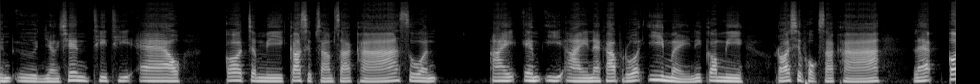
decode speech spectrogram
อื่น ๆ อย่างเช่น TTL ก็จะมี 93 สาขา ส่วน IMEI นะครับ หรือว่า e m a i นี่ก็มี 116 สาขา และก็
